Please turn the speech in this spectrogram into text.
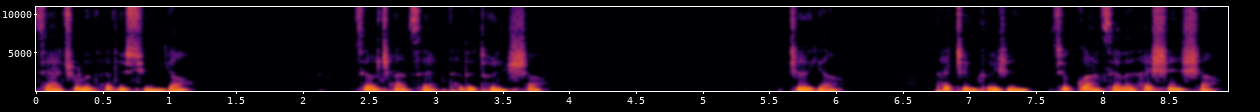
夹住了他的熊腰，交叉在他的臀上。这样，他整个人就挂在了他身上。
